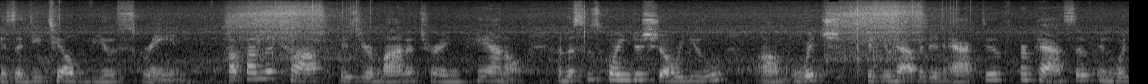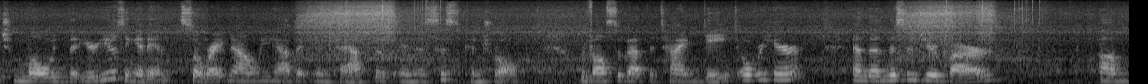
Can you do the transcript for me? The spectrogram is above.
is a detailed view screen. Up on the top is your monitoring panel. And this is going to show you um, which, if you have it in active or passive, and which mode that you're using it in. So right now we have it in passive and assist control. We've also got the time date over here. And then this is your bar um,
